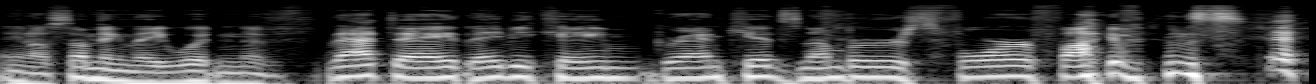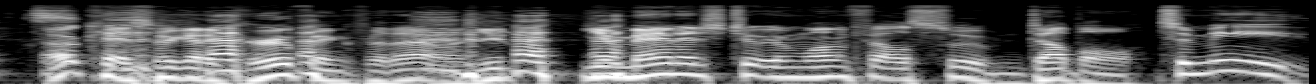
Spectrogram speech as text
you know something they wouldn't have. That day they became grandkids numbers four, five, and six. Okay, so we got a grouping for that one. You you managed to in one fell swoop double. To me,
